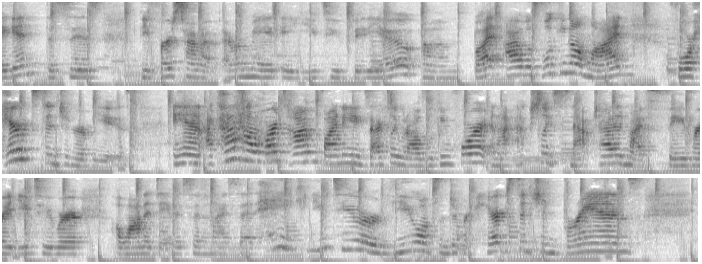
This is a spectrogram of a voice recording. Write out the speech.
Megan. This is the first time I've ever made a YouTube video, um, but I was looking online for hair extension reviews and I kind of had a hard time finding exactly what I was looking for and I actually Snapchatted my favorite YouTuber, Allana Davison, and I said, hey, can you do a review on some different hair extension brands?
